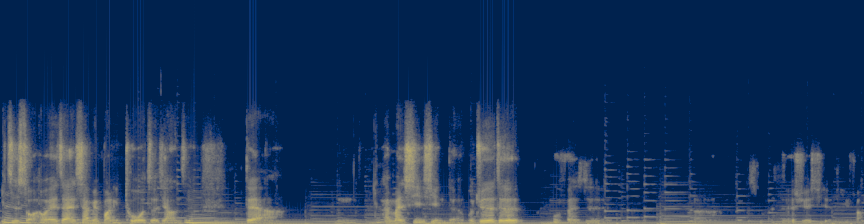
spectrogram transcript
一只手还会在下面帮你拖着这样子。嗯，对啊，嗯，还蛮细心的。我觉得这个部分是呃是值得学习的地方。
